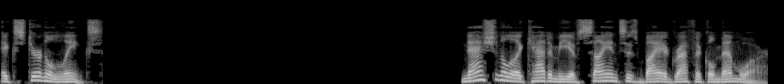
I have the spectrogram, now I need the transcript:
External links National Academy of Sciences Biographical Memoir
